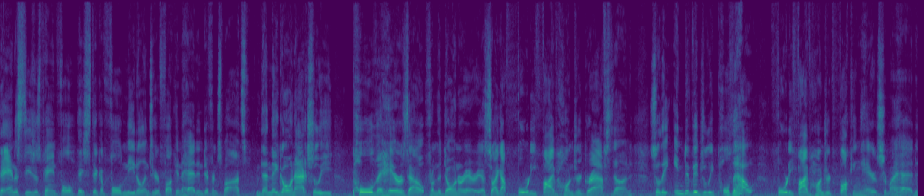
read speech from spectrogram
the anesthesia is painful. They stick a full needle into your fucking head in different spots. Then they go and actually pull the hairs out from the donor area. So I got 4,500 grafts done. So they individually pulled out 4,500 fucking hairs from my head.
